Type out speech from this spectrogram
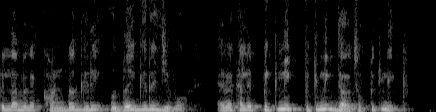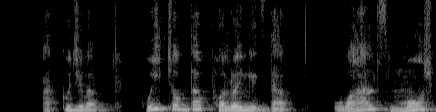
ପିଲାମାନେ ଖଣ୍ଡଗିରି ଉଦୟଗିରି ଯିବ ଏବେ ଖାଲି ପିକନିକ୍ ପିକନିକ୍ ଯାଉଛ ପିକନିକ୍ ଆଗକୁ ଯିବା which of the following is the world's most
